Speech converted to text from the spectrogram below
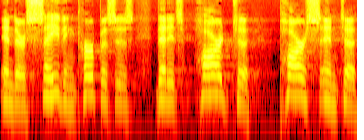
in their saving purposes that it's hard to parse and to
